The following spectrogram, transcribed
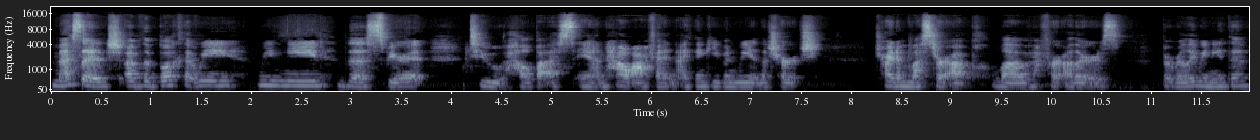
message of the book that we we need the spirit to help us and how often i think even we in the church try to muster up love for others. But really we need the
